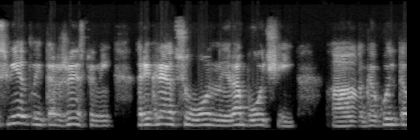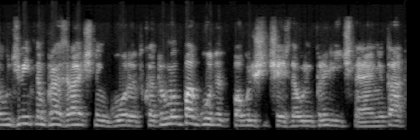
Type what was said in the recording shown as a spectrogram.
светлый, торжественный, рекреационный, рабочий, а какой-то удивительно прозрачный город, в котором и погода по большей части довольно приличная, а не та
